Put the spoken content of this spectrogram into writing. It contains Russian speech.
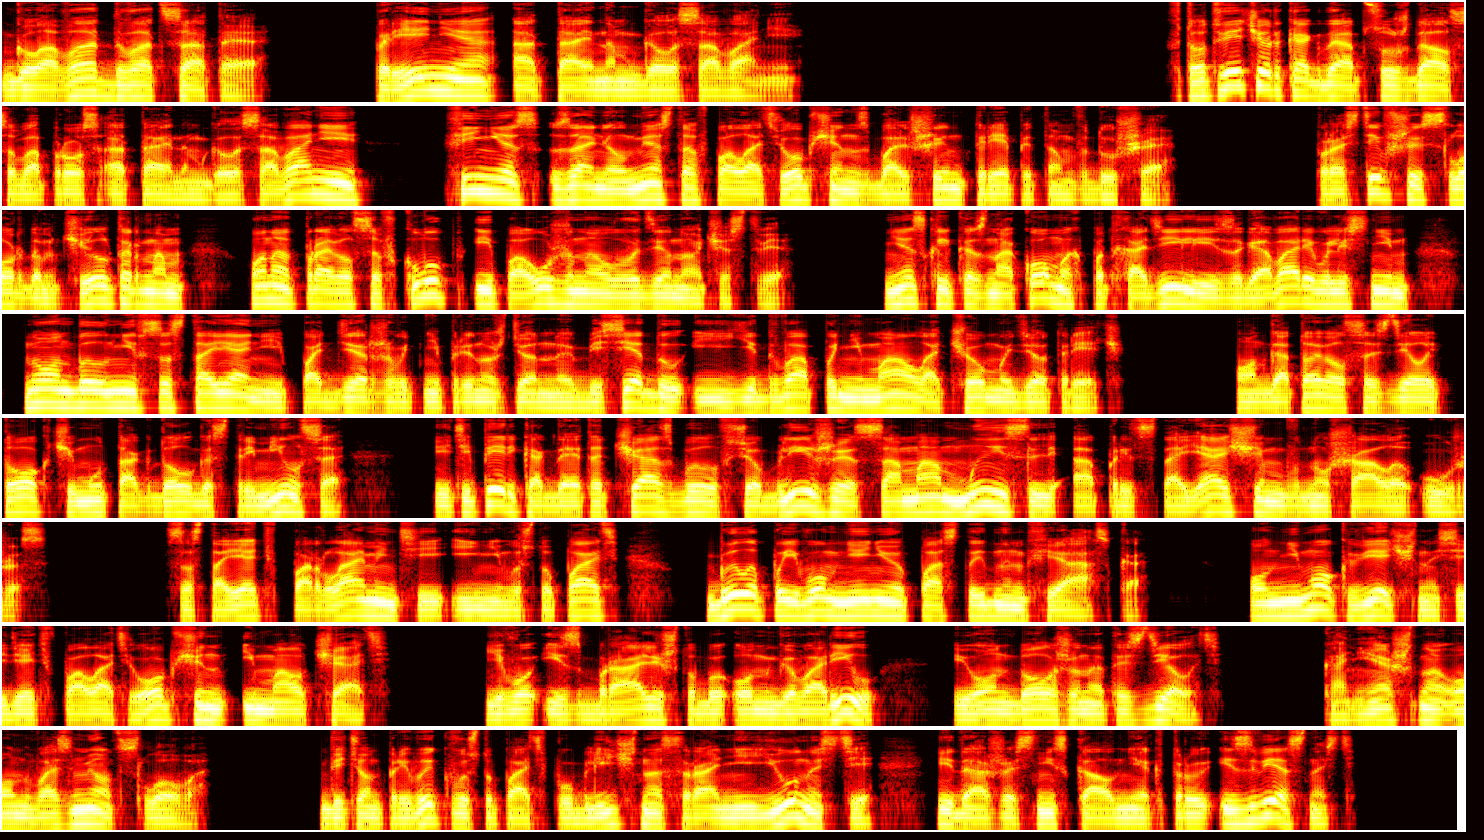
Глава 20. Прение о тайном голосовании. В тот вечер, когда обсуждался вопрос о тайном голосовании, Финиас занял место в палате общин с большим трепетом в душе. Простившись с лордом Чилтерном, он отправился в клуб и поужинал в одиночестве. Несколько знакомых подходили и заговаривали с ним, но он был не в состоянии поддерживать непринужденную беседу и едва понимал, о чем идет речь. Он готовился сделать то, к чему так долго стремился, и теперь, когда этот час был все ближе, сама мысль о предстоящем внушала ужас. Состоять в парламенте и не выступать было, по его мнению, постыдным фиаско. Он не мог вечно сидеть в палате общин и молчать. Его избрали, чтобы он говорил, и он должен это сделать. Конечно, он возьмет слово. Ведь он привык выступать публично с ранней юности и даже снискал некоторую известность.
